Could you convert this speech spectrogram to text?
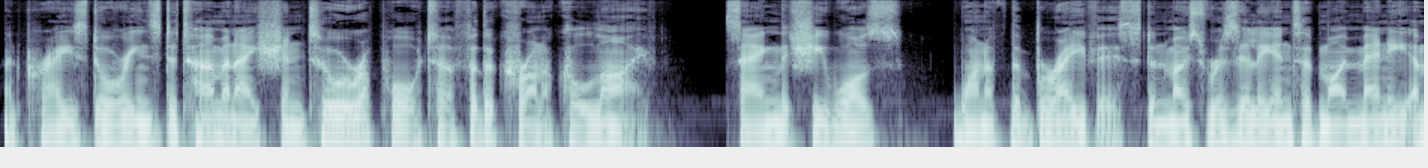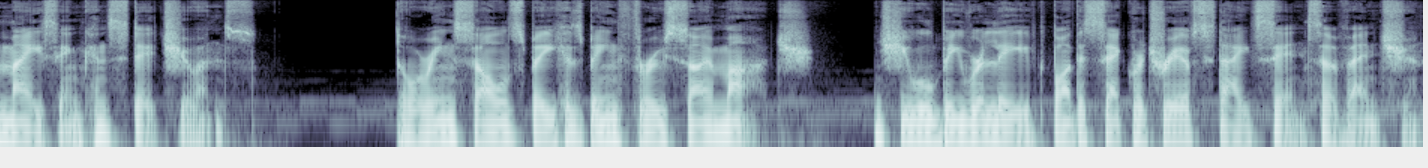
had praised Doreen's determination to a reporter for the Chronicle Live, saying that she was one of the bravest and most resilient of my many amazing constituents. Doreen Soulsby has been through so much, and she will be relieved by the Secretary of State's intervention.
